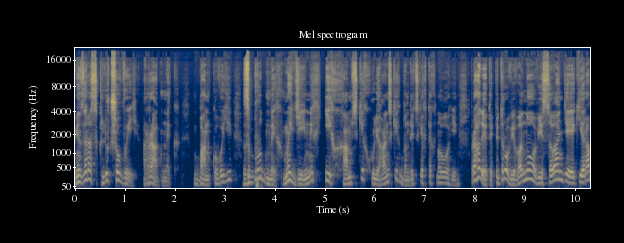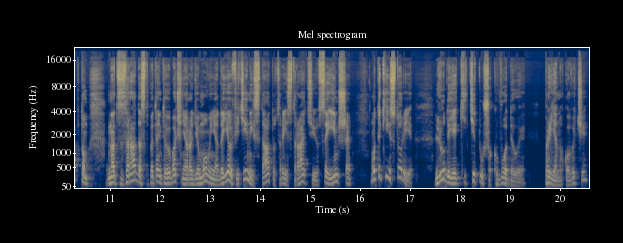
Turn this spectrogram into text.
Він зараз ключовий радник банкової з брудних медійних і хамських хуліганських бандитських технологій. Пригадуєте, Петров Іванов, Ісландія, які раптом Нацрада з питань телебачення радіомовлення дає офіційний статус, реєстрацію, все інше. От такі історії. Люди, які тітушок водили при Януковичі,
